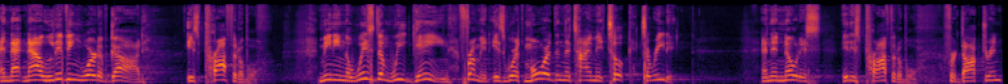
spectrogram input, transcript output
and that now living word of God is profitable, meaning the wisdom we gain from it is worth more than the time it took to read it. And then notice it is profitable for doctrine,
